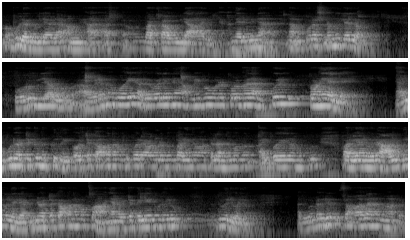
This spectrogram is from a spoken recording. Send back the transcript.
പിള്ളേരുമില്ല ഇവിടെ അമ്മ ഭർത്താവുമില്ല ആരുമില്ല. അന്നേരം പിന്നെ നമുക്ക് പ്രശ്നമൊന്നുമില്ലല്ലോ. ചോറുമില്ല അവരങ്ങ് പോയി. അതേപോലെ തന്നെ അമ്മയിപ്പോൾ ഉള്ളിടത്തോളം കാലം എനിക്കൊരു തുണയല്ലേ. ഞാനിപ്പോൾ ഒരു ഒറ്റയ്ക്ക് നിൽക്കുന്നു. ഇപ്പോൾ ഒറ്റക്കാകുമ്പോൾ നമുക്കിപ്പോൾ ഒരാളോടൊന്നും പറയുന്ന മാത്രമല്ല അന്നൊന്ന് ആയിപ്പോയാൽ നമുക്ക് പറയാൻ ഒരാളുണ്ടെന്നില്ലല്ലോ പിന്നെ ഒറ്റക്കാകുമ്പോൾ നമുക്ക് ആ ഞാൻ ഒറ്റക്കല്ലേ എന്നുള്ളൊരു ഇത് വരുമല്ലോ. അതുകൊണ്ടൊരു സമാധാനം മാത്രം.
